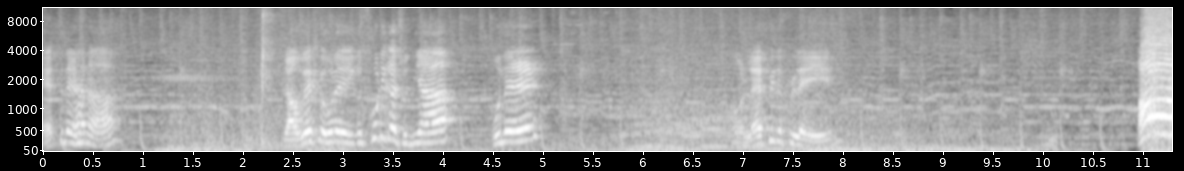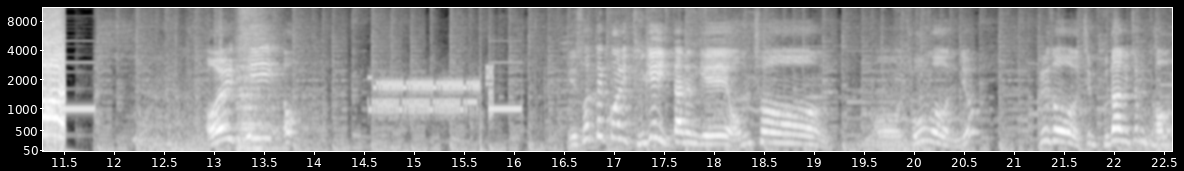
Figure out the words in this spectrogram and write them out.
에프넬 하나. 야, 왜 이렇게 오늘 이거 소리가 좋냐? 오늘 어, 래피드 플레임. 아! 얼티 어. 이 선택권이 두 개 있다는 게 엄청 어, 좋은 거거든요. 그래서 지금 부담이 좀 더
